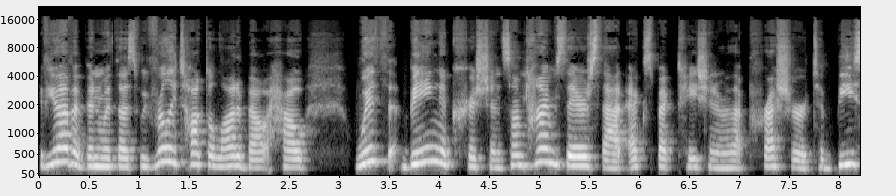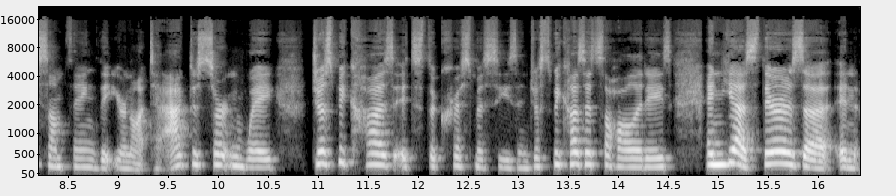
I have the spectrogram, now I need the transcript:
if you haven't been with us, we've really talked a lot about how with being a Christian, sometimes there's that expectation or that pressure to be something that you're not, to act a certain way just because it's the Christmas season, just because it's the holidays. And yes, there is a, an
